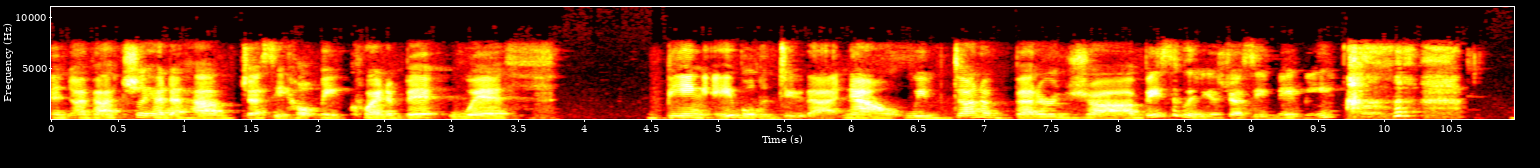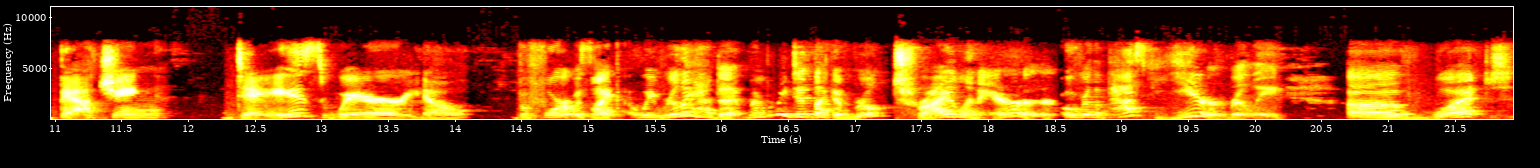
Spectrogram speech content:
And I've actually had to have Jesse help me quite a bit with being able to do that. Now, we've done a better job, basically because Jesse made me, batching days where, you know, before it was like we really had to remember we did like a real trial and error over the past year really of what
